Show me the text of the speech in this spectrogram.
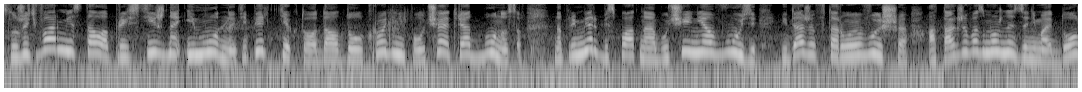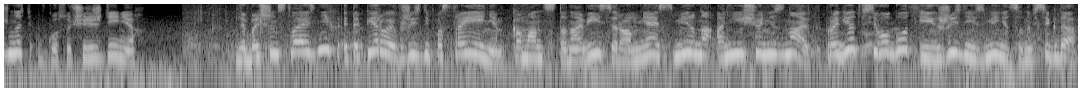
Служить в армии стало престижно и модно. Теперь те, кто отдал долг родине, получают ряд бонусов. Например, бесплатное обучение в ВУЗе и даже второе высшее, а также возможность занимать должность в госучреждениях. Для большинства из них это первое в жизни построение. Команд «Становись», «Равняй», «Смирно» они еще не знают. Пройдет всего год, и их жизни изменятся навсегда.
